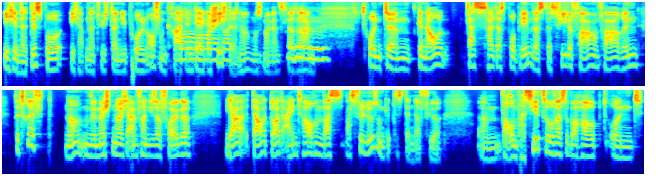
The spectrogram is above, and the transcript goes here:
Ich in der Dispo, ich habe natürlich dann die Polen offen, gerade oh, in der Geschichte, ne, muss man ganz klar sagen. Mhm. Und ähm, genau das ist halt das Problem, dass das viele Fahrer und Fahrerinnen betrifft. Ne? Und wir möchten euch einfach in dieser Folge ja dort, dort eintauchen, was, was für Lösungen gibt es denn dafür? Ähm, warum passiert sowas überhaupt und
